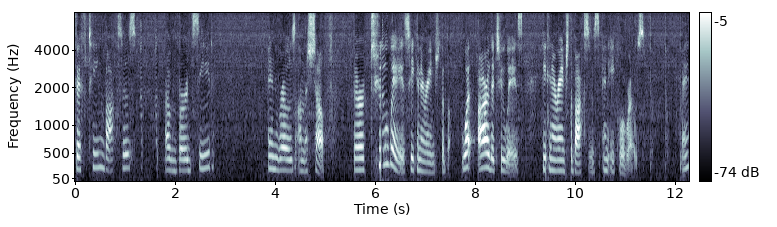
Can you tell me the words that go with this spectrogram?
15 boxes of bird seed in rows on the shelf. There are two ways he can arrange the, what are the two ways he can arrange the boxes in equal rows? Okay,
